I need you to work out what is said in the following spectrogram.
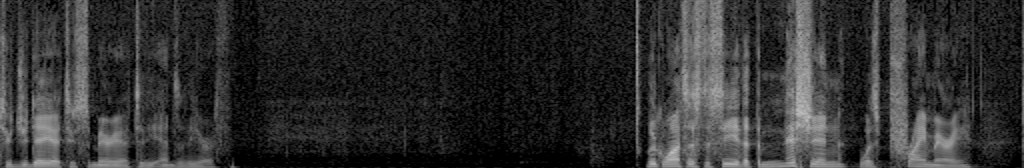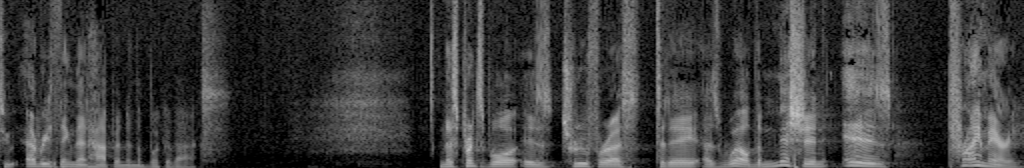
to Judea to Samaria to the ends of the earth. Luke wants us to see that the mission was primary to everything that happened in the book of Acts. And this principle is true for us today as well. The mission is primary.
